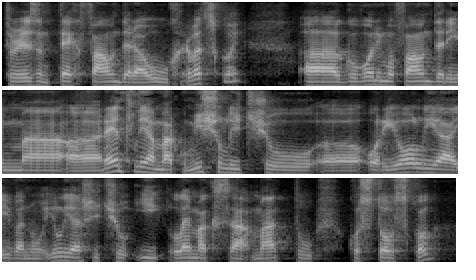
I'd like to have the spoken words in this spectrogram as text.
tourism tech foundera u Hrvatskoj. govorimo o founderima Rentlija, Marku Mišuliću, Oriolija, Ivanu Ilijašiću i Lemaksa Matu Kostovskog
